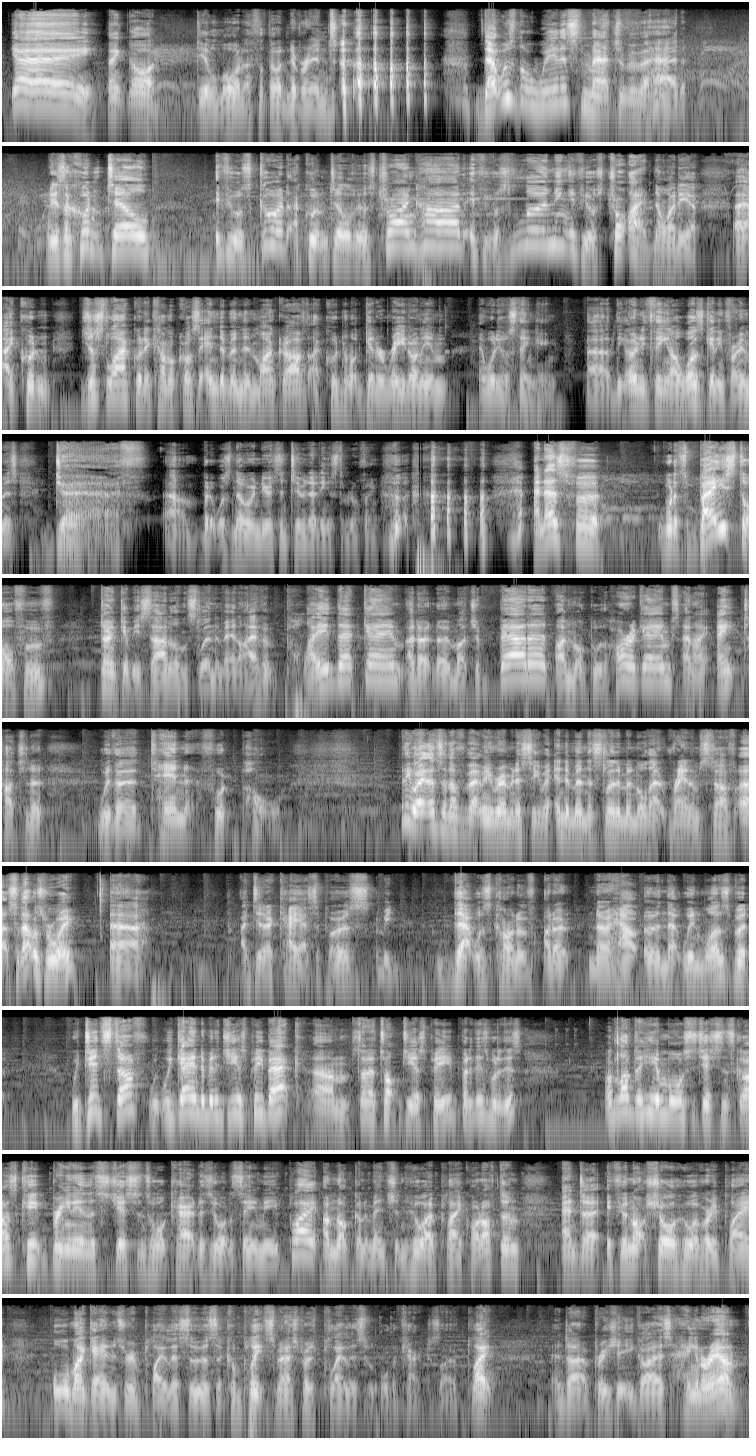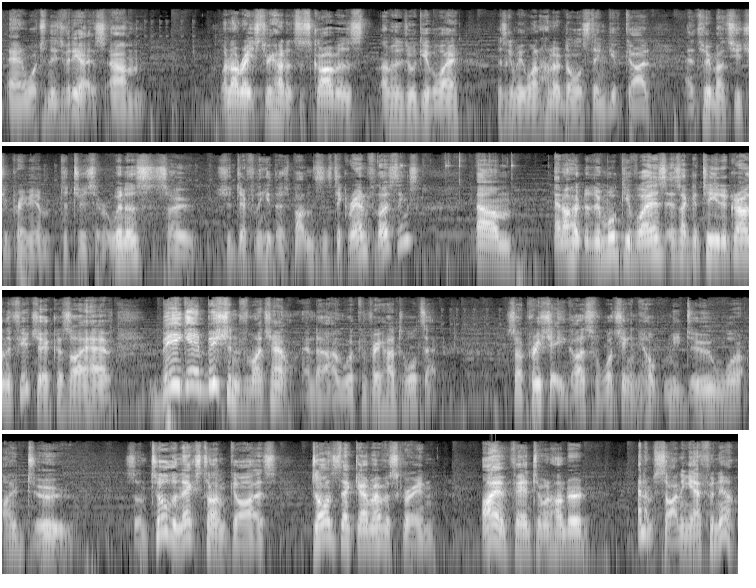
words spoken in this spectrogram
Yay! Thank God. Dear Lord, I thought that would never end. that was the weirdest match I've ever had. Because I couldn't tell if he was good, I couldn't tell if he was trying hard, if he was learning, if he was trying. I had no idea. I, I couldn't, just like when I come across Enderman in Minecraft, I could not get a read on him and what he was thinking. Uh, the only thing I was getting from him is death. Um, but it was nowhere near as intimidating as the real thing. and as for what it's based off of, don't get me started on Slenderman. I haven't played that game, I don't know much about it, I'm not good with horror games, and I ain't touching it with a 10 foot pole. Anyway, that's enough about me reminiscing about Enderman and Slenderman and all that random stuff. Uh, so that was Roy. Uh, I did okay, I suppose. I mean, that was kind of, I don't know how earned that win was, but we did stuff. We, we gained a bit of GSP back. Um, it's not a top GSP, but it is what it is. I'd love to hear more suggestions, guys. Keep bringing in the suggestions of what characters you want to see me play. I'm not going to mention who I play quite often. And uh, if you're not sure who I've already played, all my games are in playlists. So there's a complete Smash Bros. playlist with all the characters I've played. And uh, I appreciate you guys hanging around and watching these videos. Um, when I reach 300 subscribers, I'm going to do a giveaway. There's going to be a $100 Steam gift card and 3 months YouTube Premium to two separate winners. So you should definitely hit those buttons and stick around for those things. Um, and I hope to do more giveaways as I continue to grow in the future because I have big ambition for my channel and uh, I'm working very hard towards that. So I appreciate you guys for watching and helping me do what I do. So until the next time guys, dodge that game over screen. I am Phantom100 and I'm signing out for now.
